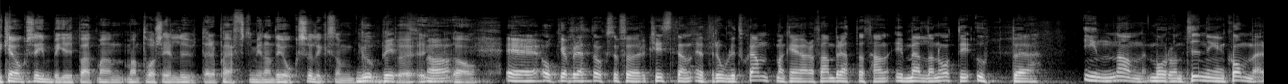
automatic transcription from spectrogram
det kan också inbegripa att man, man tar sig en lutare på eftermiddagen. Det är också liksom gubb, Gubbigt. eh, Ja. ja. Eh, och jag berättar också för Christian ett roligt skämt man kan göra. För han berättar att han emellanåt är uppe innan morgontidningen kommer.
